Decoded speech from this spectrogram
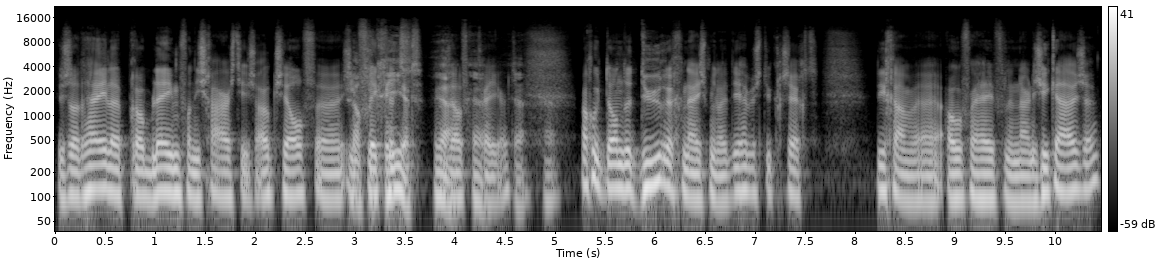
Dus dat hele probleem van die schaarste is ook zelf, uh, zelf gecreëerd. Ja, zelf gecreëerd. Ja, ja, maar goed, dan de dure geneesmiddelen. Die hebben ze natuurlijk gezegd, die gaan we overhevelen naar de ziekenhuizen.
